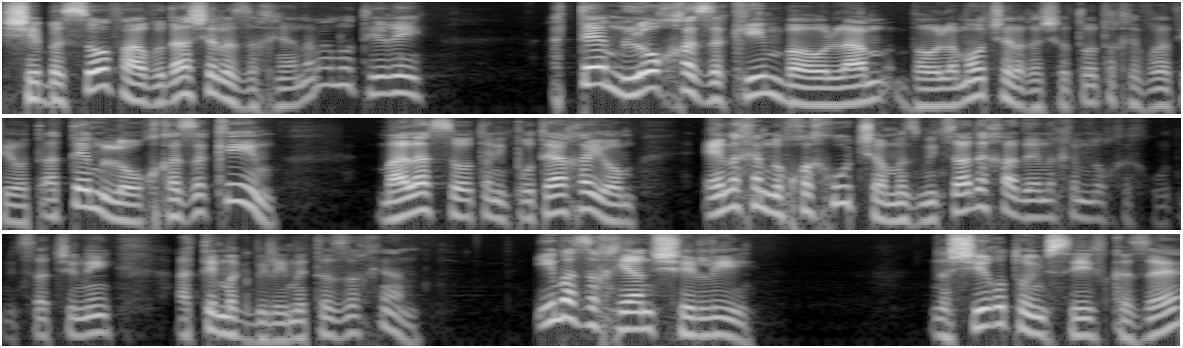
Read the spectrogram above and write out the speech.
שבסוף העבודה של הזכיין, אמרנו, תראי, אתם לא חזקים בעולם, בעולמות של הרשתות החברתיות, אתם לא חזקים. מה לעשות, אני פותח היום, אין לכם נוכחות שם, אז מצד אחד אין לכם נוכחות, מצד שני, אתם מגבילים את הזכיין. אם הזכיין שלי, נשאיר אותו עם סעיף כזה,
